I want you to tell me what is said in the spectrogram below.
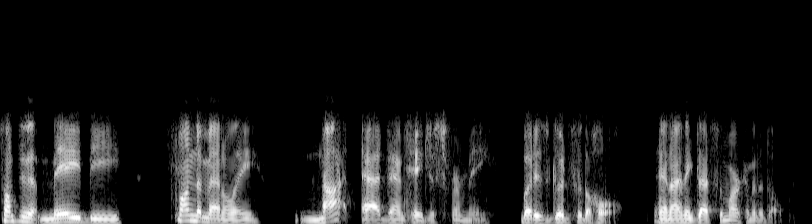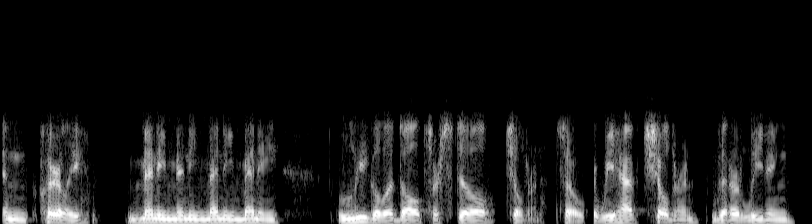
Something that may be fundamentally not advantageous for me, but is good for the whole. And I think that's the mark of an adult. And clearly, many, many, many, many legal adults are still children. So we have children that are leading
